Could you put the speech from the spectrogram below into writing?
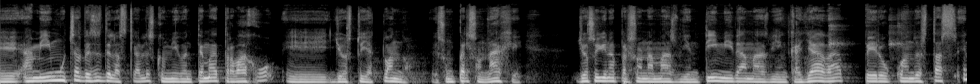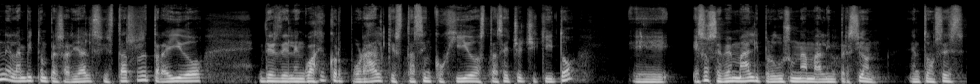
Eh, a mí muchas veces de las que hables conmigo en tema de trabajo, eh, yo estoy actuando, es un personaje. Yo soy una persona más bien tímida, más bien callada, pero cuando estás en el ámbito empresarial, si estás retraído desde el lenguaje corporal, que estás encogido, estás hecho chiquito, eh, eso se ve mal y produce una mala impresión. Entonces,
